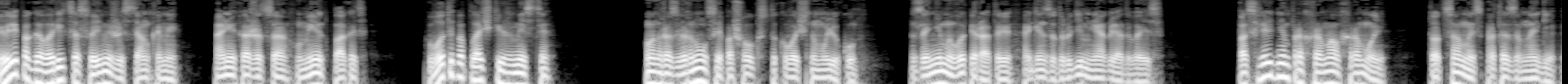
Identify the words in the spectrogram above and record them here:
Или поговорить со своими жестянками. Они, кажется, умеют плакать. Вот и поплачьте вместе. Он развернулся и пошел к стыковочному люку. За ним его пираты, один за другим не оглядываясь. Последним прохромал хромой, тот самый с протезом ноги.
